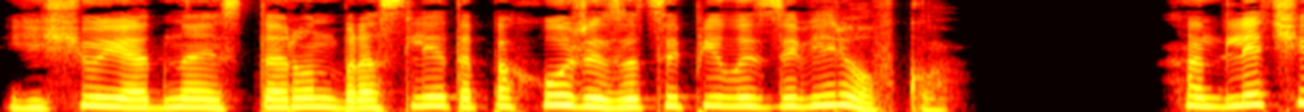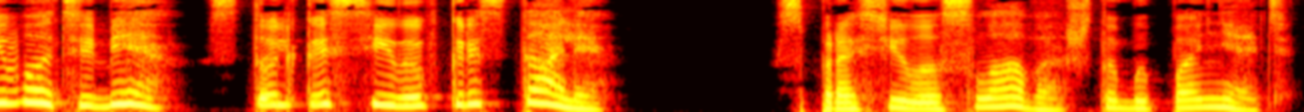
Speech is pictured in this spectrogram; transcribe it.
Еще и одна из сторон браслета, похоже, зацепилась за веревку. «А для чего тебе столько силы в кристалле?» Спросила Слава, чтобы понять,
